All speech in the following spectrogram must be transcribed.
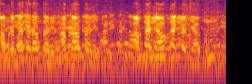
આપણે પાછળ આવતા રહીએ આપણે આવતા રહીએ આવતા રહીએ આવતા હજી આવતા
